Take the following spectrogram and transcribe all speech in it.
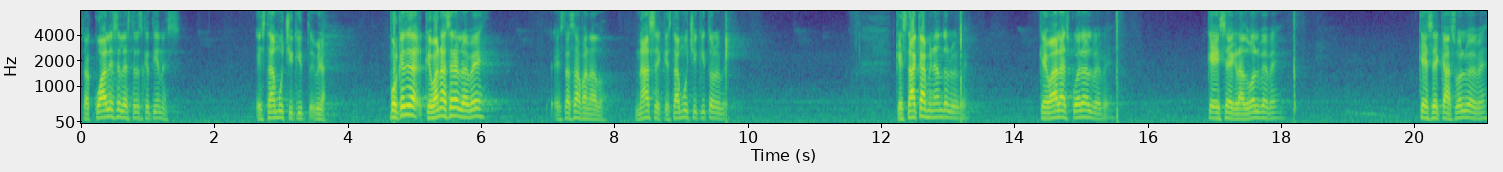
O sea, ¿cuál es el estrés que tienes? Está muy chiquito. Mira, ¿por qué te- que van a hacer el bebé? Estás afanado. Nace, que está muy chiquito el bebé. Que está caminando el bebé. Que va a la escuela el bebé. Que se graduó el bebé. Que se casó el bebé.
